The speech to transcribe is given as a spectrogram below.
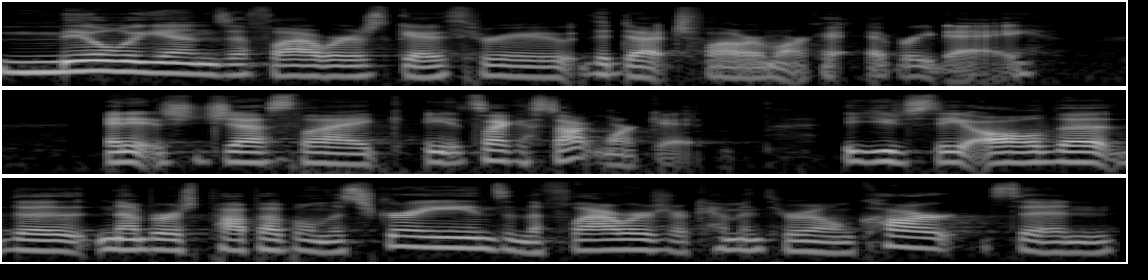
millions of flowers go through the Dutch flower market every day. And it's just like, it's like a stock market. You see all the, the numbers pop up on the screens and the flowers are coming through on carts and,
